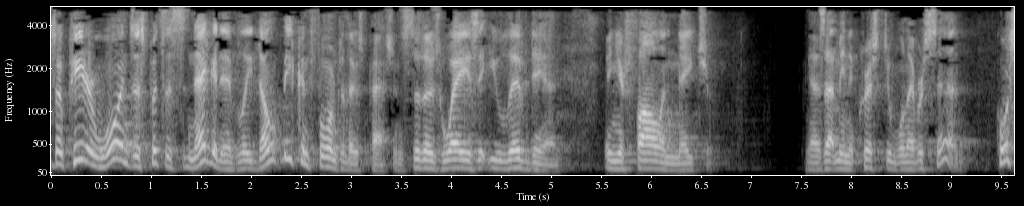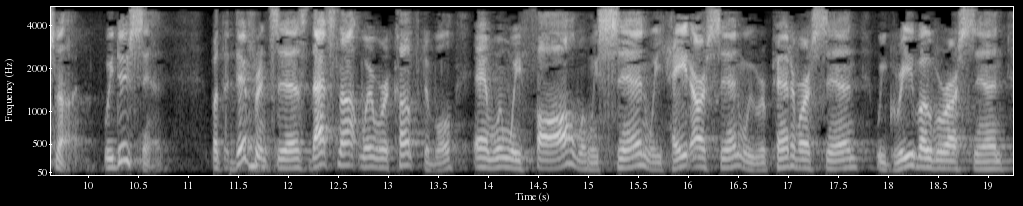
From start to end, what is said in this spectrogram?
so Peter warns us, puts us negatively don't be conformed to those passions, to those ways that you lived in, in your fallen nature. Now, does that mean a Christian will never sin? Of course not. We do sin. But the difference is that's not where we're comfortable. And when we fall, when we sin, we hate our sin, we repent of our sin, we grieve over our sin,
